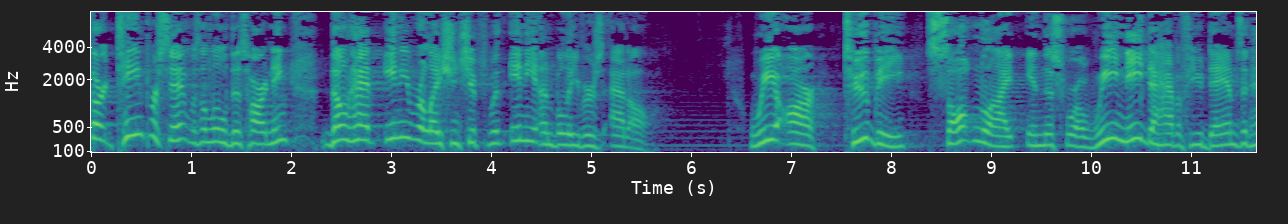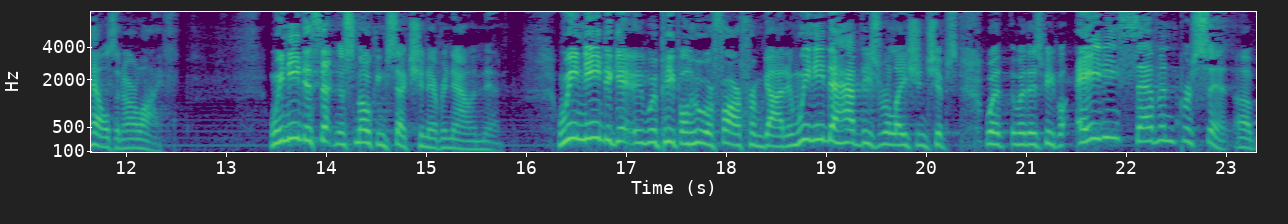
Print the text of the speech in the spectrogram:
13% was a little disheartening. Don't have any relationships with any unbelievers at all. We are to be salt and light in this world. We need to have a few dams and hells in our life. We need to sit in the smoking section every now and then. We need to get with people who are far from God, and we need to have these relationships with, with these people. 87% of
